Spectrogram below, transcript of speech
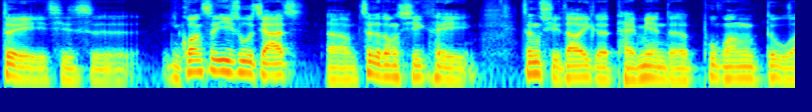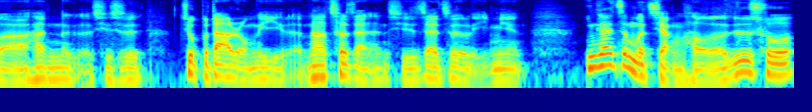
对，其实你光是艺术家，呃，这个东西可以争取到一个台面的曝光度啊，和那个其实就不大容易了。那策展人其实在这里面应该这么讲好了，就是说，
